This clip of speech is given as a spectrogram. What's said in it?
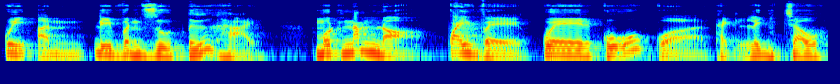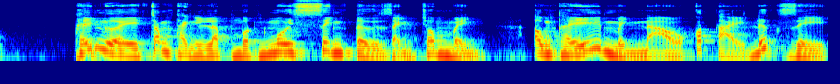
quy ẩn đi vân du tứ hải. Một năm nọ, quay về quê cũ của thành Linh Châu. Thấy người trong thành lập một ngôi sinh tử dành cho mình. Ông thấy mình nào có tài đức gì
